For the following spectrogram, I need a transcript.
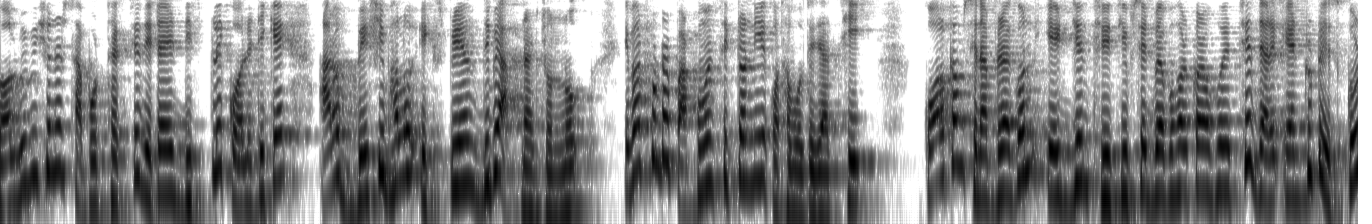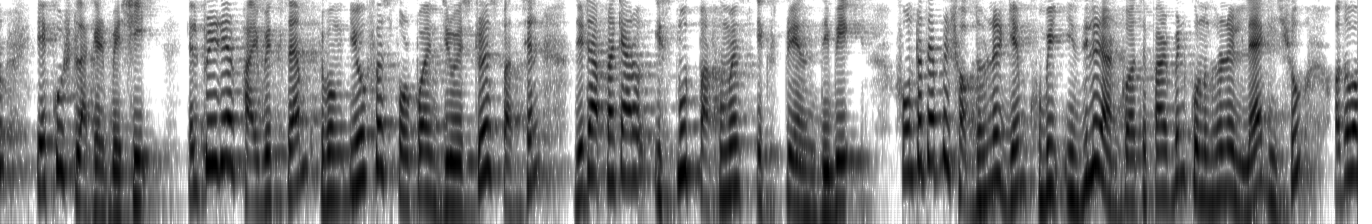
ডলবি ভিশনের সাপোর্ট থাকছে, যেটা এর ডিসপ্লে কোয়ালিটিকে আরও বেশি ভালো এক্সপিরিয়েন্স দিবে আপনার জন্য। এবার ফোনটার পারফরমেন্স সেক্টর নিয়ে কথা বলতে যাচ্ছি। Qualcomm Snapdragon eight gen three chipset ব্যবহার করা হয়েছে, যার টু স্কোর একুশ লাখের বেশি। এলপিডিআর ফাইভ এক্স র্যাম এবং UFS four point zero storage পাচ্ছেন, যেটা আপনাকে আরও স্মুথ পারফরমেন্স এক্সপিরিয়েন্স দিবে। ফোনটাতে আপনি সব ধরনের গেম খুবই ইজিলি রান করাতে পারবেন, কোনো ধরনের ল্যাগ ইস্যু অথবা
